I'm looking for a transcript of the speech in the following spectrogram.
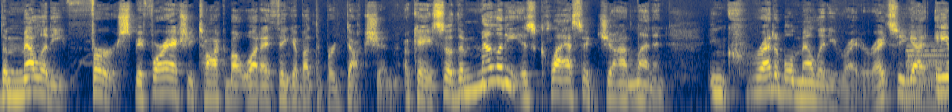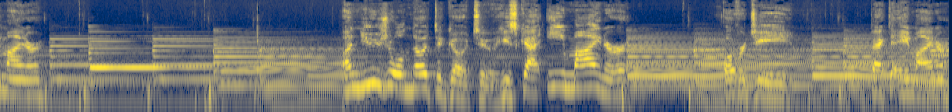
the melody first before I actually talk about what I think about the production. Okay, so the melody is classic John Lennon. Incredible melody writer, right? So you got A minor, unusual note to go to. He's got E minor over G, back to A minor.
